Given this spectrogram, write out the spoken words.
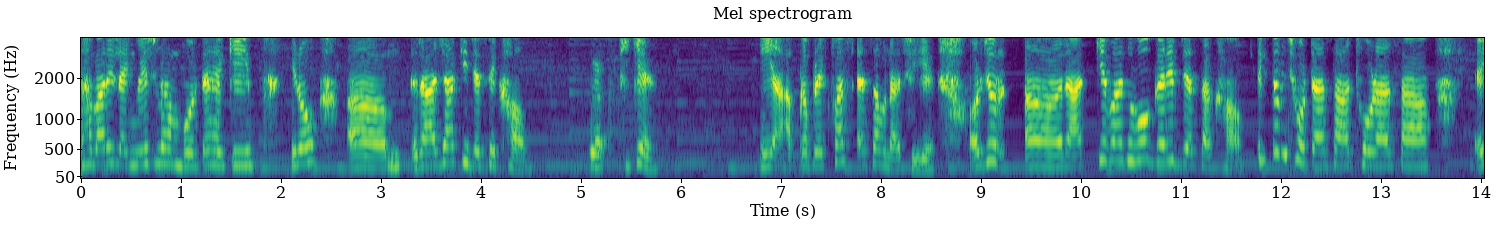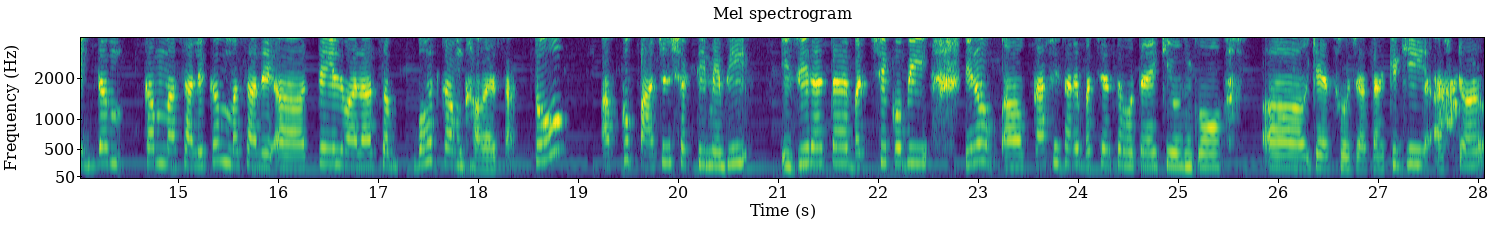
हमारी लैंग्वेज में हम बोलते हैं कि यू नो राजा की जैसे खाओ। ठीक yes. है? या आपका ब्रेकफास्ट ऐसा होना चाहिए। और जो रात के बाद वो गरीब जैसा खाओ। एकदम छोटा सा थोड़ा सा एकदम कम मसाले कम मसाले आ, तेल वाला सब बहुत कम खाओ ऐसा। तो आपको पाचन शक्ति में भी इजी रहता है। बच्चे को भी यू you नो know, काफ़ी सारे बच्चे ऐसे होते हैं कि उनको गैस हो जाता है। क्योंकि आफ्टर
